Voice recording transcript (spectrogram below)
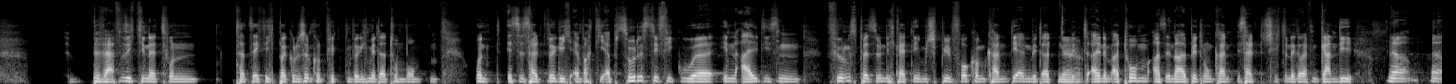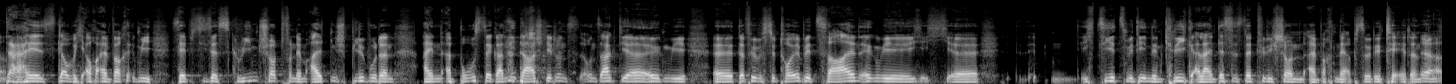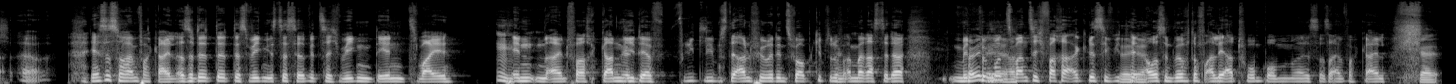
bewerfen sich die Nationen tatsächlich bei größeren Konflikten wirklich mit Atombomben. Und es ist halt wirklich einfach die absurdeste Figur in all diesen Führungspersönlichkeiten, die im Spiel vorkommen kann, die einen mit, ja. mit einem Atomarsenal bedrohen kann, ist halt schlicht und ergreifend Gandhi. Ja, ja. Daher ist, glaube ich, auch einfach irgendwie selbst dieser Screenshot von dem alten Spiel, wo dann ein erboster Gandhi dasteht und, und sagt ja irgendwie, äh, dafür wirst du teuer bezahlen, irgendwie, ich, ich äh, ich ziehe jetzt mit dir in den Krieg. Allein das ist natürlich schon einfach eine Absurdität. An ja, ja. Ja, es ist doch einfach geil. Also deswegen ist das ja witzig, wegen den zwei mhm. Enden einfach. Gandhi, ja. der friedliebste Anführer, den es überhaupt gibt, und auf einmal rastet er mit 25-facher Aggressivität ja. aus und wirft auf alle Atombomben. Ist das einfach geil. Geil.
